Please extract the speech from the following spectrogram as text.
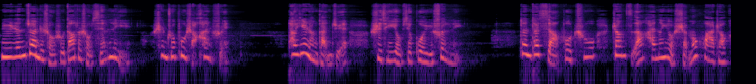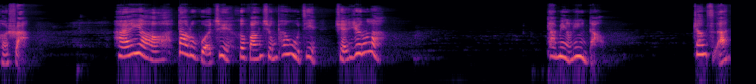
女人攥着手术刀的手心里渗出不少汗水，她依然感觉事情有些过于顺利，但她想不出张子安还能有什么花招可耍。还有道路火炬和防熊喷雾剂，全扔了。他命令道：“张子安。”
